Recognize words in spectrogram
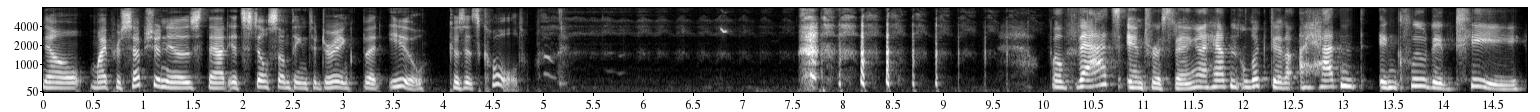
now, my perception is that it's still something to drink, but ew, because it's cold. well, that's interesting. I hadn't looked at I hadn't included tea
